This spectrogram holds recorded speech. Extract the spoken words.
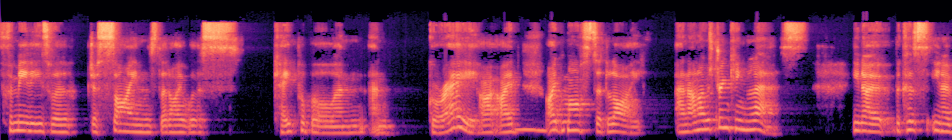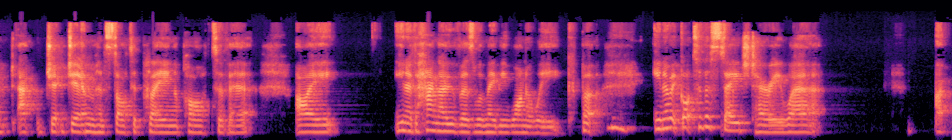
for me, these were just signs that I was capable and, and great. I, I'd, mm. I'd mastered life and, and I was drinking less, you know, because, you know, gym had started playing a part of it. I you know, the hangovers were maybe one a week. But, mm. you know, it got to the stage, Terry, where I,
